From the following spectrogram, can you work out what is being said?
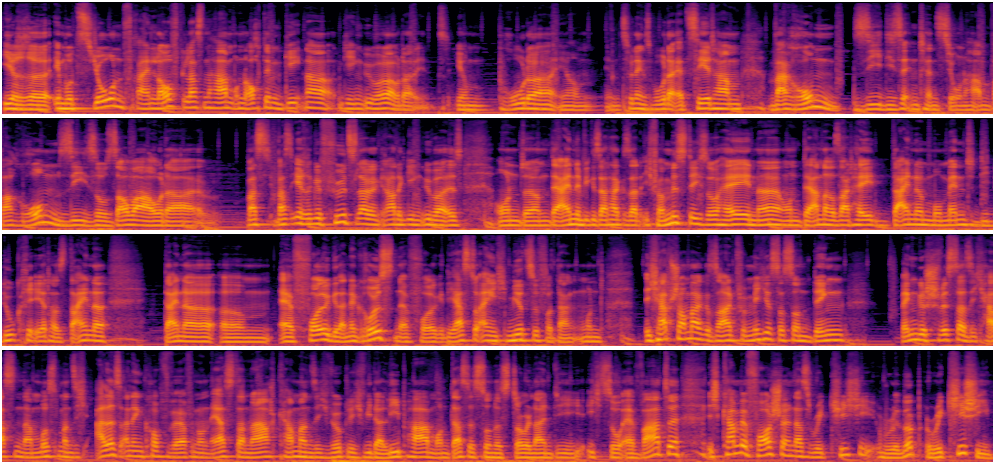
ihre Emotionen freien Lauf gelassen haben und auch dem Gegner gegenüber oder ihrem Bruder, ihrem, ihrem, Zwillingsbruder erzählt haben, warum sie diese Intention haben, warum sie so sauer oder was, was ihre Gefühlslage gerade gegenüber ist. Und ähm, der eine, wie gesagt, hat gesagt, ich vermisse dich so, hey, ne? Und der andere sagt, hey, deine Momente, die du kreiert hast, deine deine ähm, Erfolge, deine größten Erfolge, die hast du eigentlich mir zu verdanken. Und ich habe schon mal gesagt, für mich ist das so ein Ding, wenn Geschwister sich hassen, dann muss man sich alles an den Kopf werfen und erst danach kann man sich wirklich wieder lieb haben und das ist so eine Storyline, die ich so erwarte. Ich kann mir vorstellen, dass Rikishi, Rikishi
